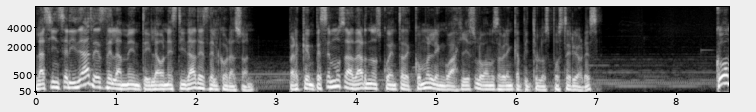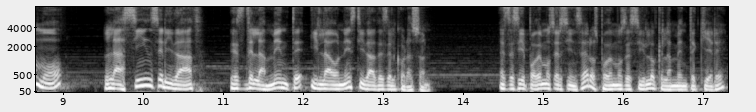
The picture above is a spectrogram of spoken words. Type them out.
La sinceridad es de la mente y la honestidad es del corazón. Para que empecemos a darnos cuenta de cómo el lenguaje, y eso lo vamos a ver en capítulos posteriores, cómo la sinceridad es de la mente y la honestidad es del corazón. Es decir, podemos ser sinceros, podemos decir lo que la mente quiere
